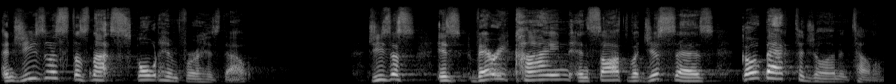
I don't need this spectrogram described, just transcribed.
And Jesus does not scold him for his doubt. Jesus is very kind and soft, but just says, Go back to John and tell him.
